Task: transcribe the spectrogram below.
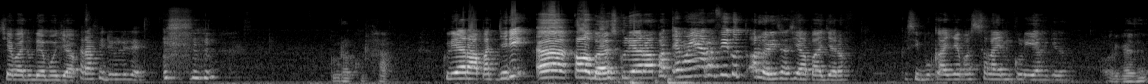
Siapa dulu yang mau jawab? Raffi dulu deh. kura-kura Kuliah rapat. Jadi eh, kalau bahas kuliah rapat, emangnya Raffi ikut organisasi apa aja, Raf? Kesibukannya pas selain kuliah gitu. organisasi,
